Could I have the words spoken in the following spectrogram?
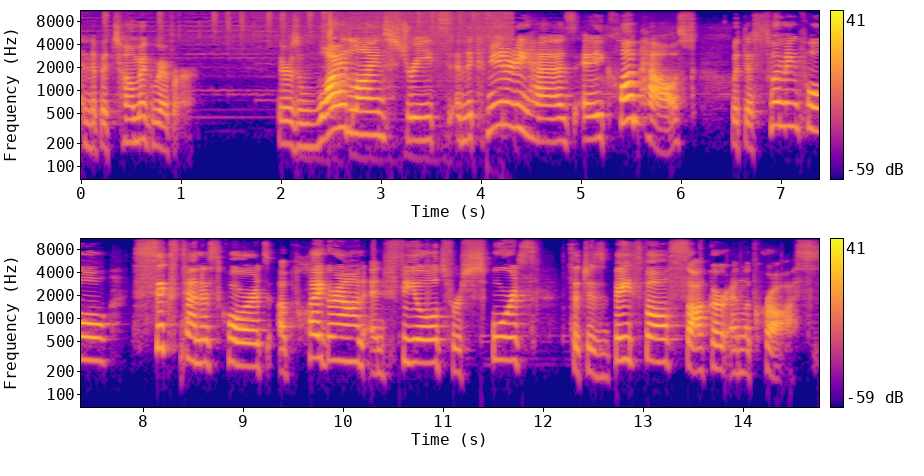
and the Potomac River. There's wide-lined streets and the community has a clubhouse with a swimming pool, six tennis courts, a playground, and fields for sports such as baseball, soccer, and lacrosse.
